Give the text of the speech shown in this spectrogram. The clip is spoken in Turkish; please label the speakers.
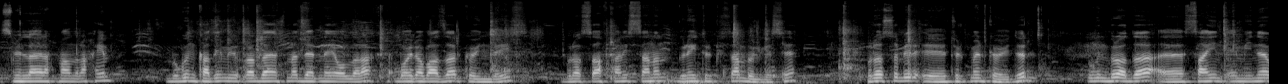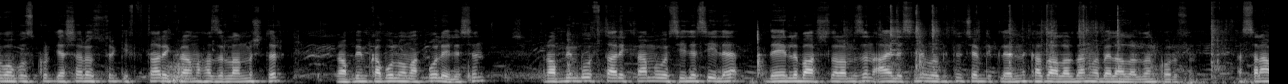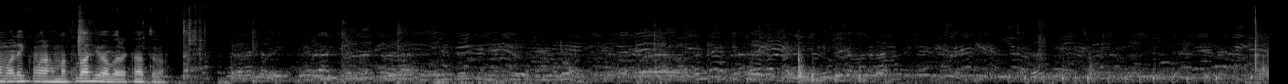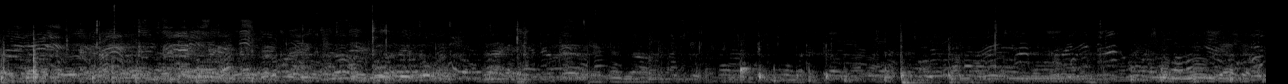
Speaker 1: Bismillahirrahmanirrahim. Bugün Kadim Yurtlar Dayanışma Derneği olarak Boyrabazar köyündeyiz. Burası Afganistan'ın Güney Türkistan bölgesi. Burası bir e, Türkmen köyüdür. Bugün burada e, Sayın Emine ve Bozkurt Yaşar Öztürk iftar ikramı hazırlanmıştır. Rabbim kabul ve makbul eylesin. Rabbim bu iftar ikramı vesilesiyle değerli bağışçılarımızın ailesini ve bütün sevdiklerini kazalardan ve belalardan korusun. Esselamu Aleyküm ve Rahmetullahi ve Berekatuhu.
